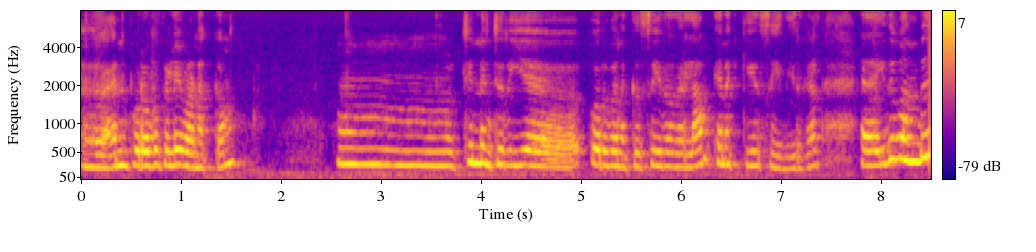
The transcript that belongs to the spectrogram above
அன்புறவுகளே வணக்கம். சின்ன சிறிய ஒருவனுக்கு செய்ததெல்லாம் எனக்கே செய்தீர்கள். இது வந்து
